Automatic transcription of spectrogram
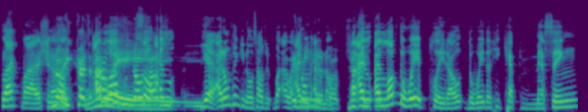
Black Flash, and No, was he- like, 'cause I don't know if he knows So how I, to- l- yeah, I don't think he knows how to. But I, I mean, I don't know. But I I love the way it played out. The way that he kept messing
